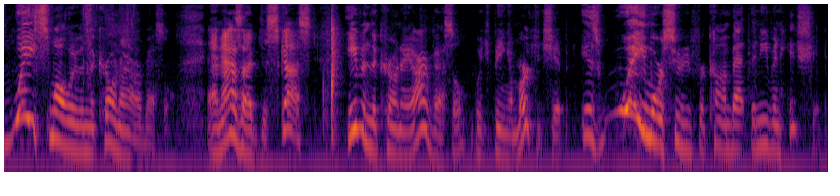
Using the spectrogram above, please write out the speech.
way smaller than the Chronoir vessel, and as I've discussed, even the Chronoir vessel, which being a merchant ship, is way more suited for combat than even his ship.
